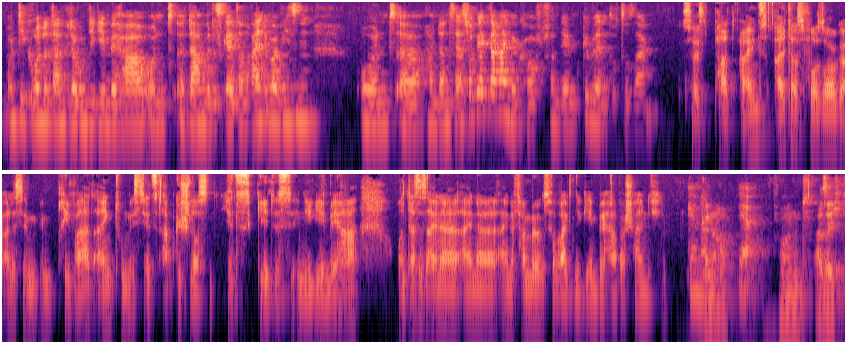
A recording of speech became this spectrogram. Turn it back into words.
und die gründet dann wiederum die GmbH und äh, da haben wir das Geld dann rein überwiesen und äh, haben dann das erste Objekt da reingekauft von dem Gewinn sozusagen. Das heißt, Part 1, Altersvorsorge, alles im, im, Privateigentum ist jetzt abgeschlossen. Jetzt geht es in die GmbH und das ist eine, eine, eine vermögensverwaltende GmbH wahrscheinlich. Genau. genau. Ja. Und also ich,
